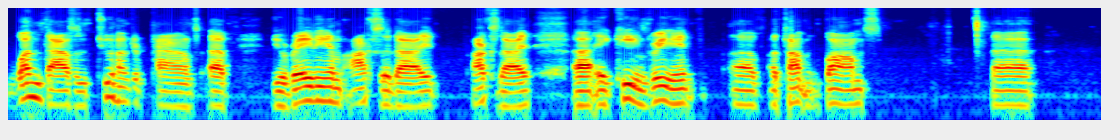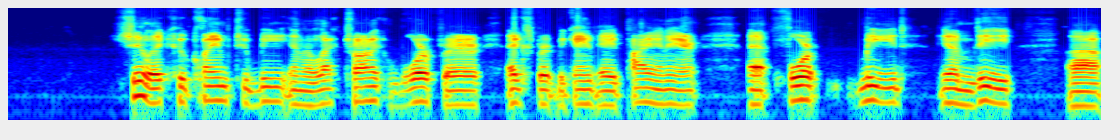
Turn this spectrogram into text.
1,200 pounds of uranium oxide, oxide uh, a key ingredient of atomic bombs. Uh, who claimed to be an electronic warfare expert, became a pioneer at Fort Meade, MD. Uh,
